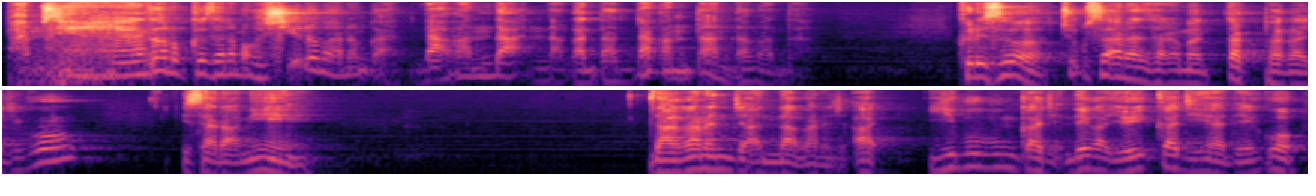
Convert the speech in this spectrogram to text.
밤새도록 그 사람하고 씨름하는 거야. 나간다 나간다 나간다 나간다. 그래서 축사하는 사람은 딱 봐가지고 이 사람이 나가는지 안 나가는지 아 이 부분까지 내가 여기까지 해야 되고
